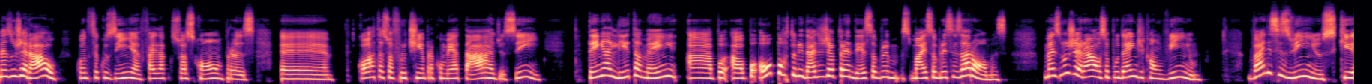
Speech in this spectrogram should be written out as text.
Mas no geral, quando você cozinha, faz as suas compras, é, corta a sua frutinha para comer à tarde, assim, tem ali também a, a, oportunidade de aprender sobre, mais sobre esses aromas. Mas no geral, se eu puder indicar um vinho, vai nesses vinhos que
